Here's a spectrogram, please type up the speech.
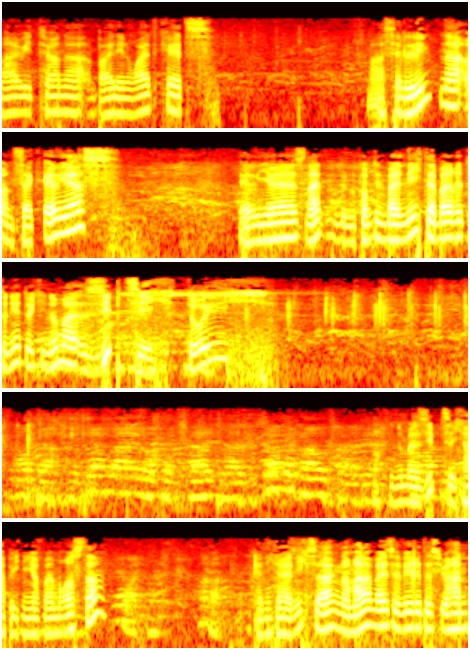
Zwei Returner bei den Wildcats. Marcel Lindner und Zach Elias. Elias, nein, bekommt den Ball nicht. Der Ball retourniert durch die Nummer 70. Durch die Nummer 70 habe ich nicht auf meinem Roster. Kann ich daher nicht sagen. Normalerweise wäre das Johann,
